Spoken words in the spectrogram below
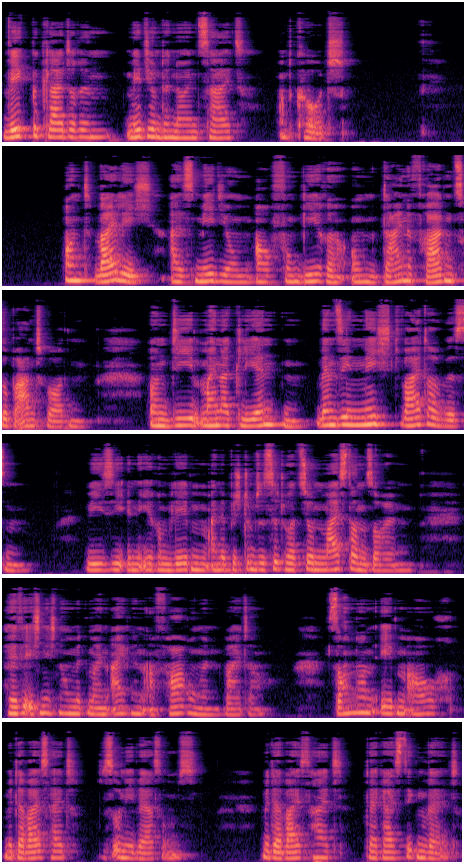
Wegbegleiterin, Medium der neuen Zeit und Coach. Und weil ich als Medium auch fungiere, um deine Fragen zu beantworten und die meiner Klienten, wenn sie nicht weiter wissen, wie sie in ihrem Leben eine bestimmte Situation meistern sollen, helfe ich nicht nur mit meinen eigenen Erfahrungen weiter, sondern eben auch mit der Weisheit des Universums, mit der Weisheit der geistigen Welt.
